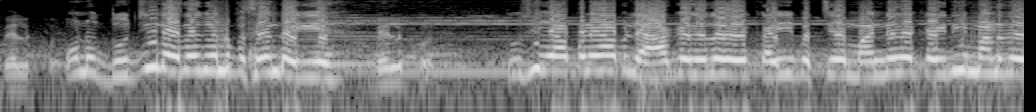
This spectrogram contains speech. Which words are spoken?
ਬਿਲਕੁਲ। ਉਹਨੂੰ ਦੂਜੀ ਲੈ ਦਿਓ ਜਿਹਨੂੰ ਪਸੰਦ ਹੈਗੀ ਹੈ। ਬਿਲਕੁਲ। ਤੁਸੀਂ ਆਪਣੇ ਆਪ ਲਿਆ ਕੇ ਦੇ ਦਿਓ ਕਈ ਬੱਚੇ ਮੰਨਦੇ ਕਈ ਨਹੀਂ ਮੰਨਦੇ।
